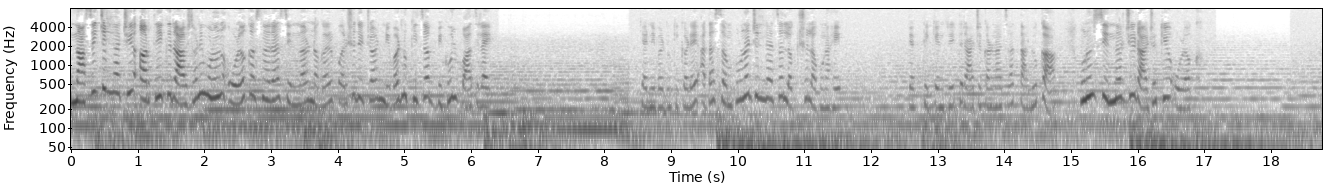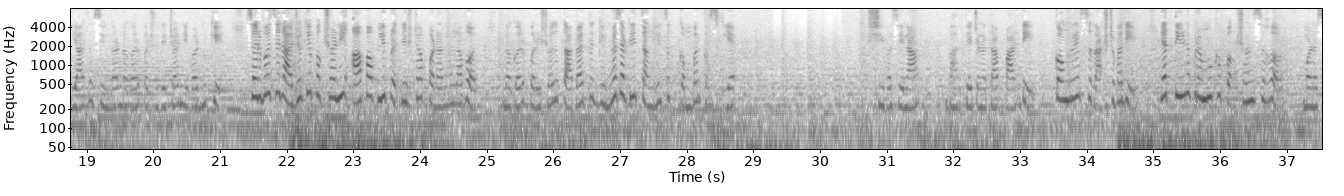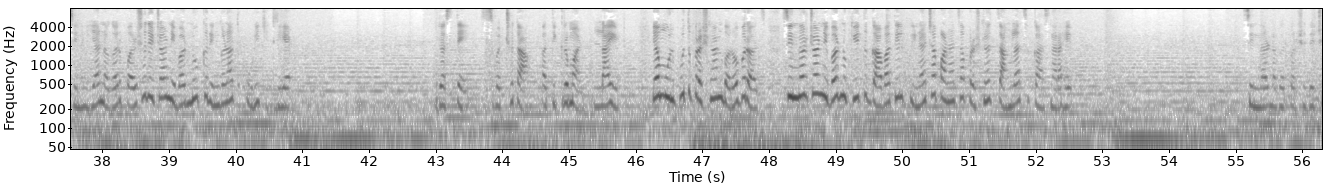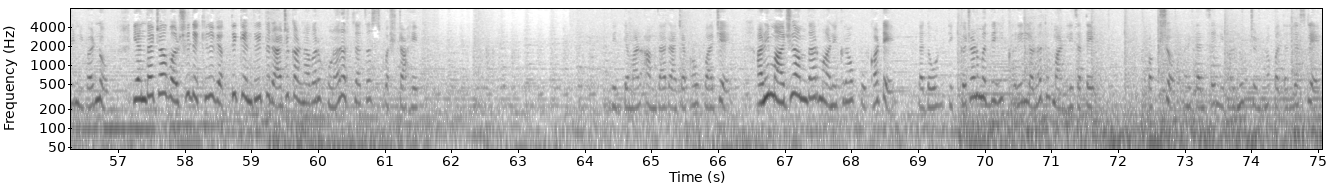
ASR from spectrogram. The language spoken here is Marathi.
नाशिक जिल्ह्याची आर्थिक राजधानी म्हणून ओळख असणाऱ्या सिन्नर नगर परिषदेच्या निवडणुकीचं बिगुल वाजलंय. या निवडणुकीकडे आता संपूर्ण जिल्ह्याचं लक्ष लागून आहे. व्यक्ती केंद्रित राजकारणाचा तालुका म्हणून सिन्नरची राजकीय ओळख. याच सिन्नर नगर परिषदेच्या निवडणुकीत सर्वच राजकीय पक्षांनी आपापली प्रतिष्ठा पणाला लावत नगर परिषद ताब्यात घेण्यासाठी चांगलीच कंबर कसली आहे. शिवसेना भारतीय जनता पार्टी काँग्रेस राष्ट्रवादी या तीन प्रमुख पक्षांसह मनसेनं या नगर परिषदेच्या निवडणूक रिंगणात उडी घेतली आहे. रस्ते स्वच्छता अतिक्रमण लाइट या मूलभूत प्रश्नांबरोबरच सिन्नरच्या निवडणुकीत गावातील पिण्याच्या पाण्याचा प्रश्न चांगलाच गाजणार आहे. सिन्नर नगर परिषदेची निवडणूक. यंदाच्या वर्षी देखील व्यक्तिकेंद्रित राजकारणावर होणार असल्याचं स्पष्ट आहे. विद्यमान आमदार राजाभाऊ वाजे आणि माजी आमदार माणिकराव कोकाटे या दोन दिग्गजांमध्ये ही खरी लढत मांडली जाते. पक्ष आणि त्यांचे निवडणूक चिन्ह बदलले असले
